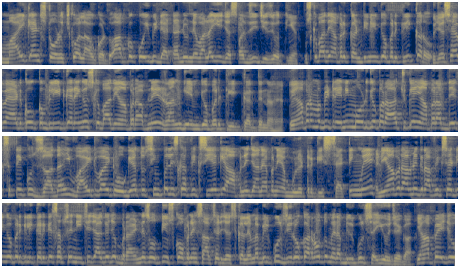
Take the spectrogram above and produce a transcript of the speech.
माइक एंड स्टोरेज को अलाउ कर दो। आपको कोई भी डाटा ढूँढने वाला, ये जस्ट फर्जी चीज़ें होती है। उसके बाद यहाँ पर कंटिन्यू के ऊपर क्लिक करो। तो जैसे आप एड को कंप्लीट करेंगे, उसके बाद यहाँ पर आपने रन गेम के ऊपर क्लिक कर देना है। तो यहाँ पर हम अपनी ट्रेनिंग मोड के ऊपर आ चुके हैं। यहाँ पर आप देख सकते हैं, कुछ ज़्यादा ही व्हाइट व्हाइट हो गया। तो सिंपल इसका फिक्स ये है कि आपने जाना है अपने एमुलेटर की सेटिंग में एंड यहाँ पर आपने ग्राफिक सेटिंग के ऊपर क्लिक करके सबसे नीचे जाके जो ब्राइटनेस होती है, उसको अपने हिसाब से एडजस्ट कर ले मैं बिल्कुल ज़ीरो कर रहा हूँ तो मेरा बिल्कुल सही हो जाएगा। यहाँ पे जो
